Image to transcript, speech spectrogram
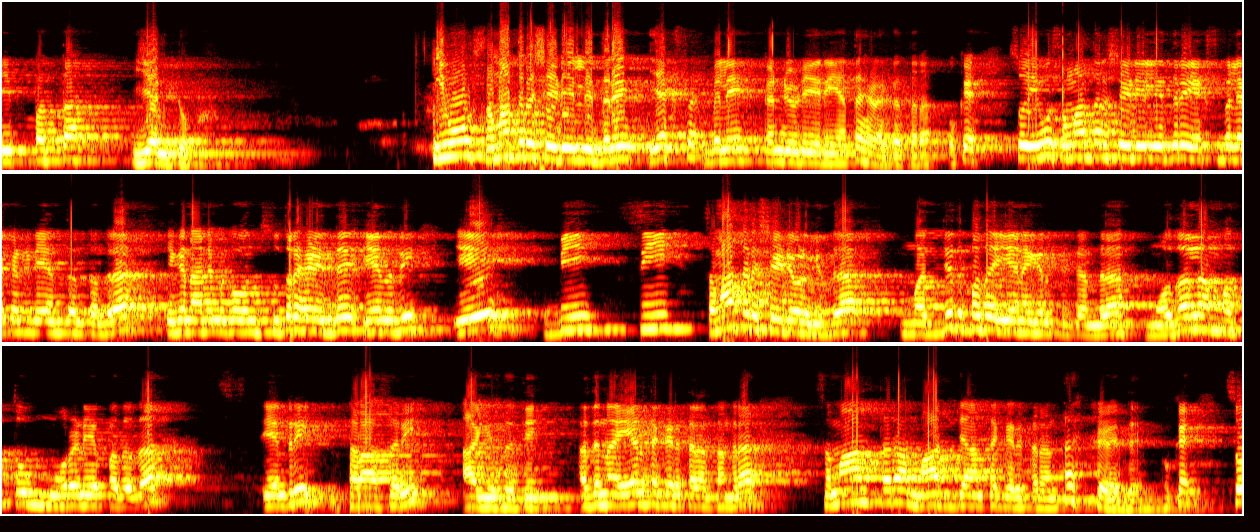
ಇಪ್ಪತ್ತ ಎಂಟು. ಇವು ಸಮಾಂತರ ಶ್ರೇಣಿಯಲ್ಲಿದ್ದರೆ ಎಕ್ಸ್ ಬೆಲೆ ಕಂಡುಹಿಡಿಯಿರಿ ಅಂತ ಹೇಳಕತ್ತಾರ. ಓಕೆ ಸೊ ಇವು ಸಮಾಂತರ ಶ್ರೇಣಿಯಲ್ಲಿದ್ದರೆ ಎಕ್ಸ್ ಬೆಲೆ ಕಂಡುಹಿಡಿ ಅಂತಂತಂದ್ರ, ಈಗ ನಾನು ನಿಮಗೆ ಒಂದು ಸೂತ್ರ ಹೇಳಿದ್ದೆ ಏನದಿ ಎ ಬಿ ಸಿ ಸಮಾಂತರ ಶೈಲಿ ಮಧ್ಯದ ಪದ ಏನಾಗಿರ್ತೈತಿ ಅಂದ್ರ, ಮೊದಲ ಮತ್ತು ಮೂರನೇ ಪದದ ಏನ್ರಿ? ಸರಾಸರಿ ಆಗಿರ್ತೈತಿ. ಅದನ್ನ ಏನಂತ ಕರೀತಾರ ಅಂತಂದ್ರ ಸಮಾಂತರ ಮಾಧ್ಯ ಅಂತ ಕರೀತಾರ ಅಂತ ಹೇಳಿದ್ದೆ. ಓಕೆ ಸೊ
